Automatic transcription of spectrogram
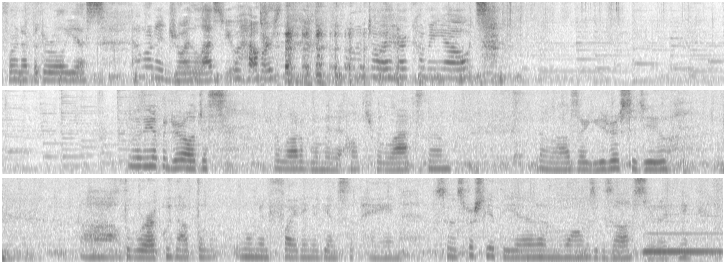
for an epidural, yes. I want to enjoy the last few hours. I want to enjoy her coming out. With the epidural, just for a lot of women, it helps relax them. It allows their uterus to do all the work without the woman fighting against the pain. So, especially at the end, when mom's exhausted, I think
